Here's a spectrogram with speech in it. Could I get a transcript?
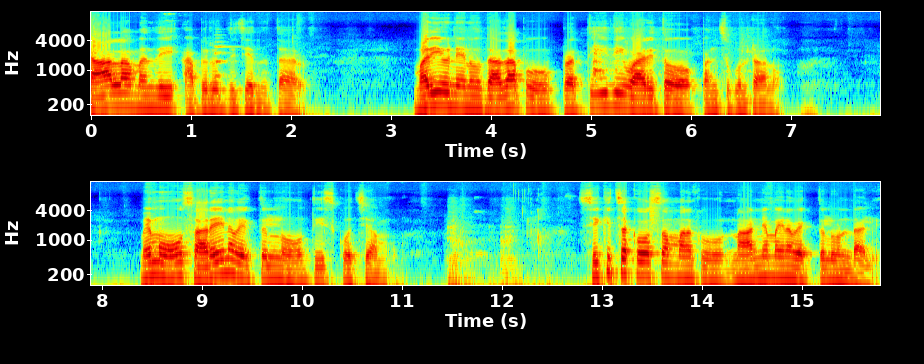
చాలామంది అభివృద్ధి చెందుతారు. మరియు నేను దాదాపు ప్రతిదీ వారితో పంచుకుంటాను. మేము సరైన వ్యక్తులను తీసుకొచ్చాము. చికిత్స కోసం మనకు నాణ్యమైన వ్యక్తులు ఉండాలి.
